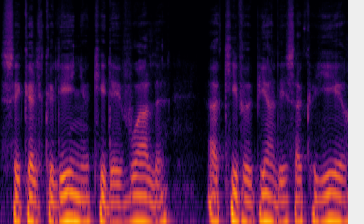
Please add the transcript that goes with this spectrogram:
Ces quelques lignes qui dévoilent à qui veut bien les accueillir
